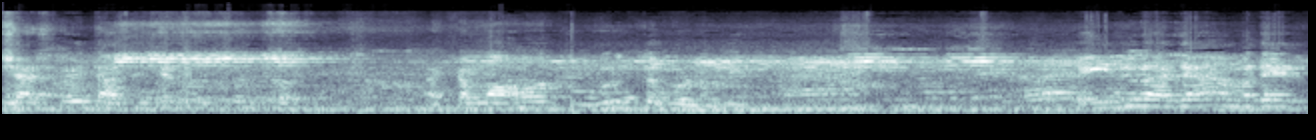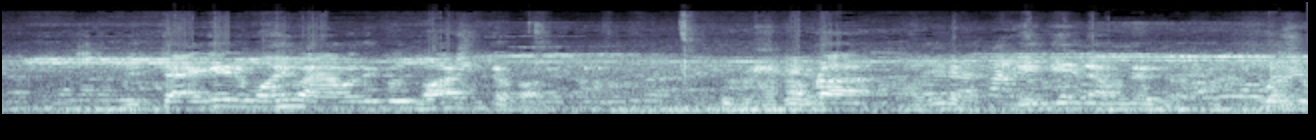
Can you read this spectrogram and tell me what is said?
বিশ্বাস করি তাদের জন্য অত্যন্ত একটা মহৎ, গুরুত্বপূর্ণ দিন এই ঈদুল আজহা আমাদের ত্যাগের মহিমা আমাদেরকে উদ্ভাসিত করে। আমরা এই দিন আমাদের পশু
